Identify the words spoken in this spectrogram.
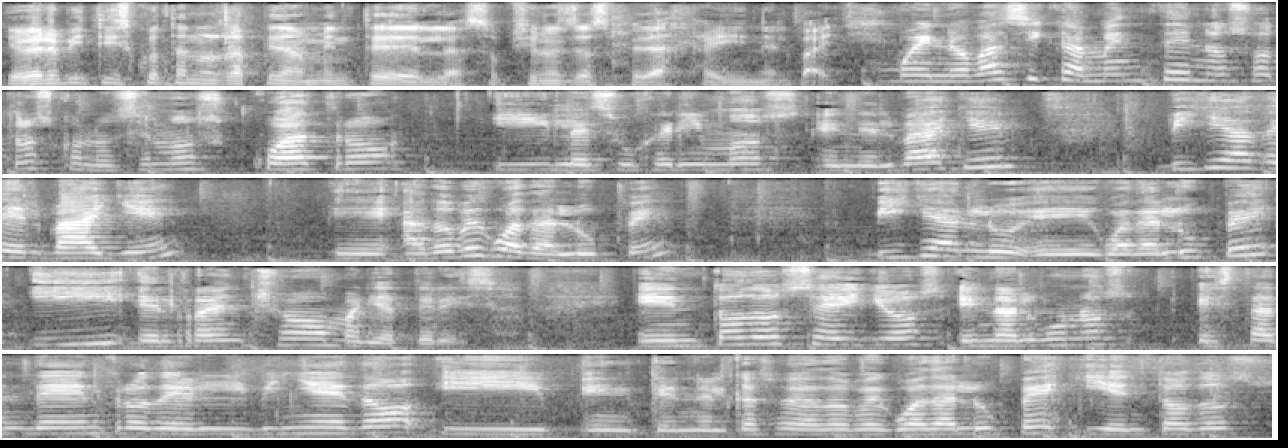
Y a ver, Vitis, cuéntanos rápidamente de las opciones de hospedaje ahí en el valle. Bueno, básicamente nosotros conocemos cuatro y les sugerimos en el Valle, Villa del Valle, eh, Adobe Guadalupe, Villa eh, Guadalupe y el Rancho María Teresa. En todos ellos, en algunos están dentro del viñedo y en, en el caso de Adobe Guadalupe y en todos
